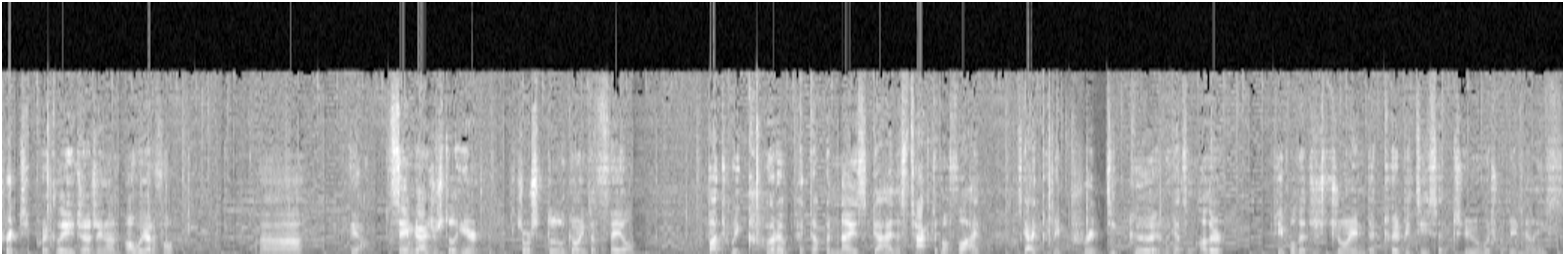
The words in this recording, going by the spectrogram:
pretty quickly, judging on... Oh, we got a full... Uh, yeah. Same guys are still here, so we're still going to fail. But we could have picked up a nice guy, this tactical fly. This guy could be pretty good. We got some other people that just joined that could be decent too, which would be nice.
